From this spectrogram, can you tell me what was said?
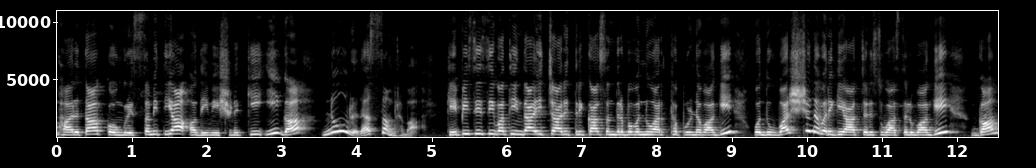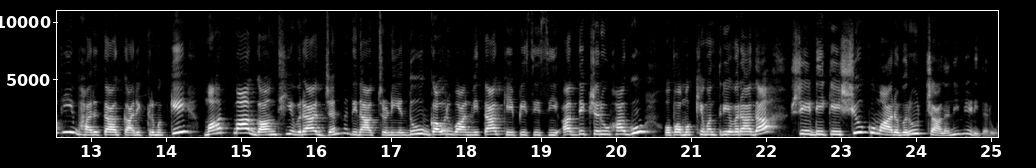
ಭಾರತ ಕಾಂಗ್ರೆಸ್ ಸಮಿತಿಯ ಅಧಿವೇಶನಕ್ಕೆ ಈಗ ನೂರರ ಸಂಭ್ರಮ. ಕೆಪಿಸಿಸಿ ವತಿಯಿಂದ ಈ ಚಾರಿತ್ರಿಕ ಸಂದರ್ಭವನ್ನು ಅರ್ಥಪೂರ್ಣವಾಗಿ ಒಂದು ವರ್ಷದವರೆಗೆ ಆಚರಿಸುವ ಸಲುವಾಗಿ ಗಾಂಧಿ ಭಾರತ ಕಾರ್ಯಕ್ರಮಕ್ಕೆ ಮಹಾತ್ಮ ಗಾಂಧಿಯವರ ಜನ್ಮ ದಿನಾಚರಣೆಯೆಂದು ಗೌರವಾನ್ವಿತ ಕೆಪಿಸಿಸಿ ಅಧ್ಯಕ್ಷರು ಹಾಗೂ ಉಪಮುಖ್ಯಮಂತ್ರಿಯವರಾದ ಶ್ರೀ ಡಿಕೆ ಶಿವಕುಮಾರ್ ಅವರು ಚಾಲನೆ ನೀಡಿದರು.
